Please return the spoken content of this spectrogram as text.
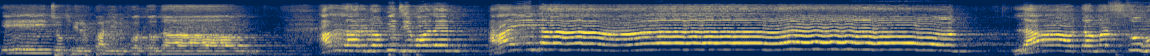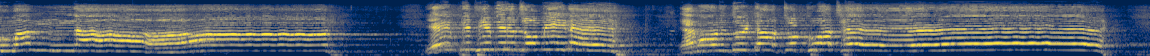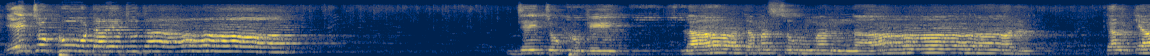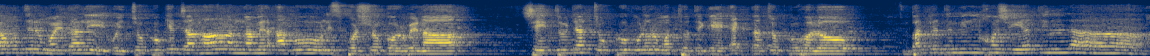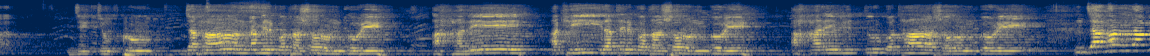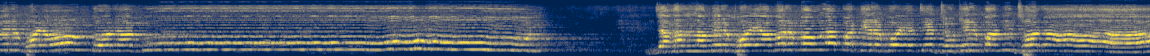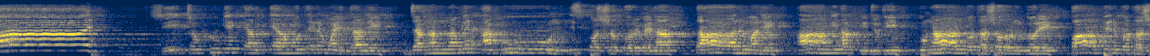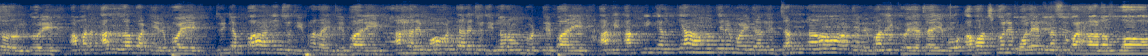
এই চোখের পানির কত দাম? আল্লাহর নবীজি বলেন আইনা তামাসসুহুমান নার এই পৃথিবীর জমিনে এমন দুইটা চক্ষু আছে। এই চক্ষুটার এত যে চক্ষুকে লা তামাসসুহুমান নার কাল কিয়ামতের ময়দানে ওই চক্ষুকে জাহান নামের আগুন স্পর্শ করবে না। সেই দুইটা চক্ষুগুলোর মধ্য থেকে একটা চক্ষু হলো যে চক্ষু জাহান নামের কথা স্মরণ করে, আহারে আখিরাতের কথা স্মরণ করে, আহারে মৃত্যুর কথা স্মরণ করে। জাহান নামের ভয়ঙ্কর আগুন। জাহান নামের ভয় আমার মাওলা পাকের বয়েছে চোখের পানি ঝরায় সেই চক্ষুকে কালকে আমাদের ময়দানে জাহান নামের আগুন স্পর্শ করবে না। তার মানে আমি, আপনি যদি গুনার কথা স্মরণ করে, পাপের কথা স্মরণ করে, আমার আল্লাহ পাকের ভয়ে দুইটা পানি যদি ফালাইতে পারে, আহারে মনটারে যদি নরম করতে পারে, আমি, আপনি কালকে আমাদের ময়দানে জান্নাতের মালিক হয়ে যাইব। আওয়াজ করে বলেন না, সুবহানাল্লাহ।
